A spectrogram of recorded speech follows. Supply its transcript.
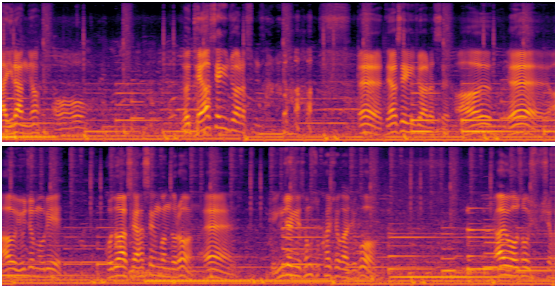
아, 1학년. 어. 저 대학생인 줄 알았습니다. 예, 대학생인 줄 알았어요. 아유, 예, 아유 요즘 우리 고등학생 학생분들은 예, 굉장히 성숙하셔가지고 아유 어서 오십시오.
